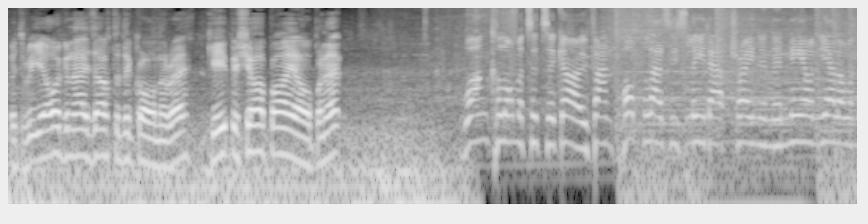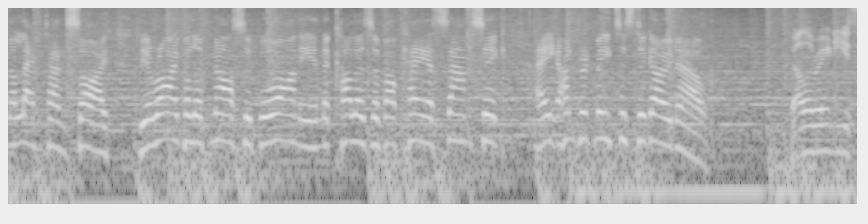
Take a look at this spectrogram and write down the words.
but reorganize after the corner, eh? Keep a sharp eye open, eh? One kilometre to go. Van Poppel has his lead-out train in the neon yellow on the left-hand side. The arrival of Nacer Bouhanni in the colours of Arkea Samsic. 800 metres to go now. Ballerini is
